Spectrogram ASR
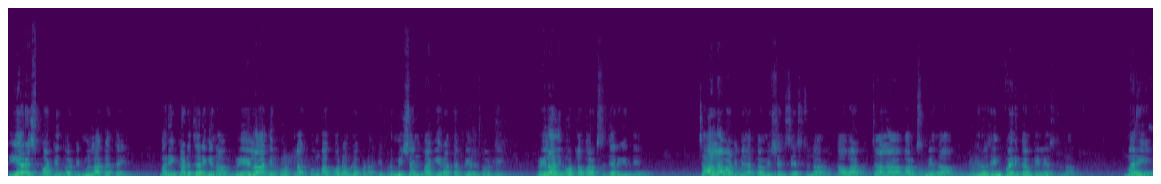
టీఆర్ఎస్ పార్టీతోటి ములాఖత్ అయి మరి ఇక్కడ జరిగిన వేలాది కోట్ల కుంభకోణంలో కూడా ఇప్పుడు మిషన్ భగీరథ పేరుతోటి వేలాది కోట్ల వర్క్స్ జరిగింది. చాలా వాటి మీద కమిషన్స్ వేస్తున్నారు. కావా చాలా వర్క్స్ మీద ఈరోజు ఎంక్వైరీ కమిటీలు వేస్తున్నారు. మరి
